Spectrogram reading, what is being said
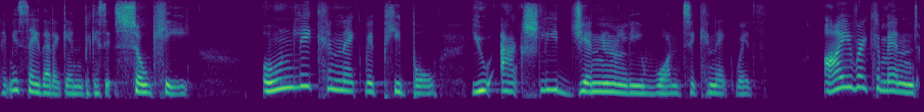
Let me say that again because it's so key. Only connect with people you actually genuinely want to connect with. I recommend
